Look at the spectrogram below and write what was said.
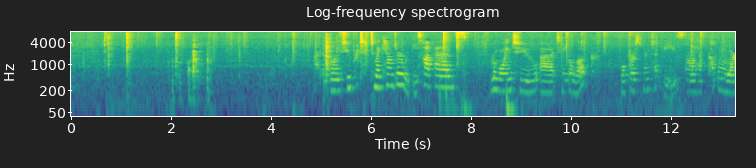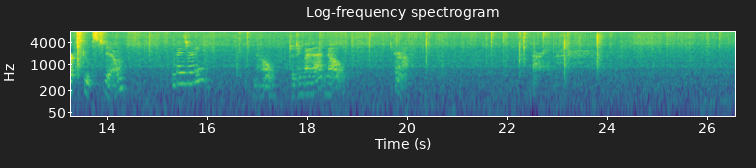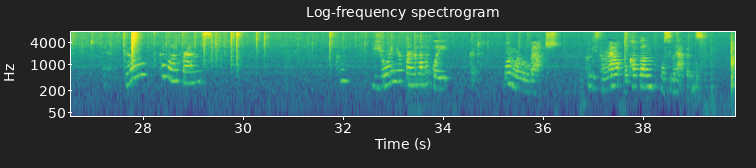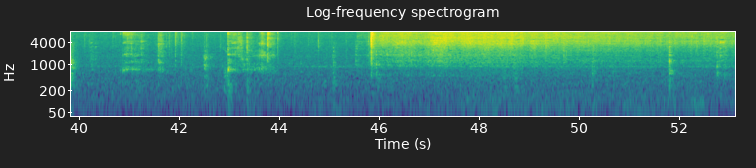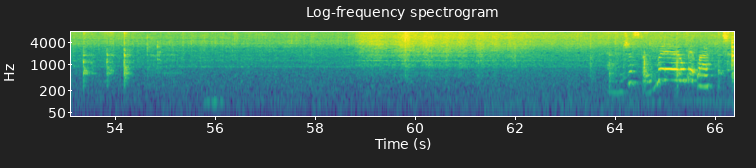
I'm going to protect my counter with these hot pads. I'm going to uh, take a look. Well, first we're going to check these. I only have a couple more scoops to do. You guys ready? No. Judging by that, no. Good enough. Alright. There we go. Come on, friends. Come on the plate. Good. One more little batch. Cookies coming out. We'll cut them. We'll see what happens. Here. And just a little bit left.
